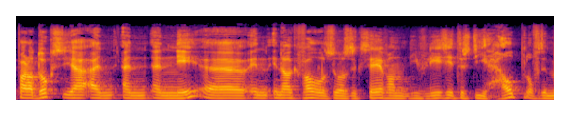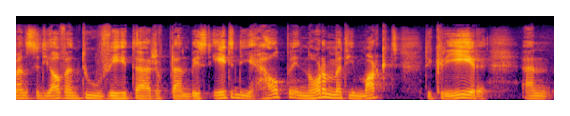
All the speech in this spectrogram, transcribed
paradox, ja en, en, en nee. Uh, in, in elk geval, zoals ik zei, van die vleeseters die helpen, of de mensen die af en toe vegetarisch of plant-based eten, die helpen enorm met die markt te creëren. En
